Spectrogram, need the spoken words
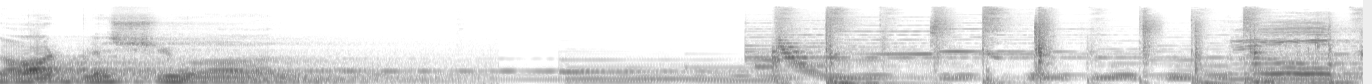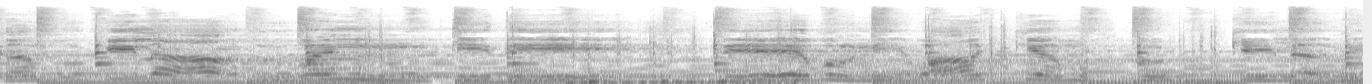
గాడ్ బ్లెస్ యు ఆల్. వంటిది దేవుని వాక్యము కుక్కిలమే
